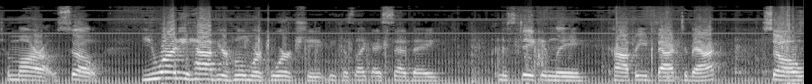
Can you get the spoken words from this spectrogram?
tomorrow. So you already have your homework worksheet because, like I said, they mistakenly copied back to back. So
